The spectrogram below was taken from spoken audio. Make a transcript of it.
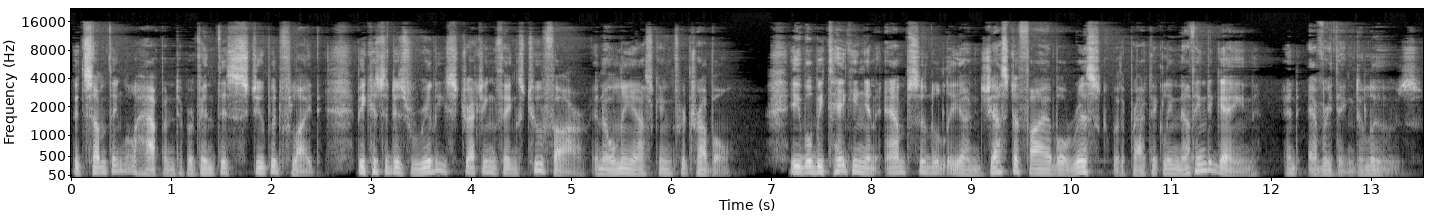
that something will happen to prevent this stupid flight because it is really stretching things too far and only asking for trouble. It will be taking an absolutely unjustifiable risk with practically nothing to gain and everything to lose.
